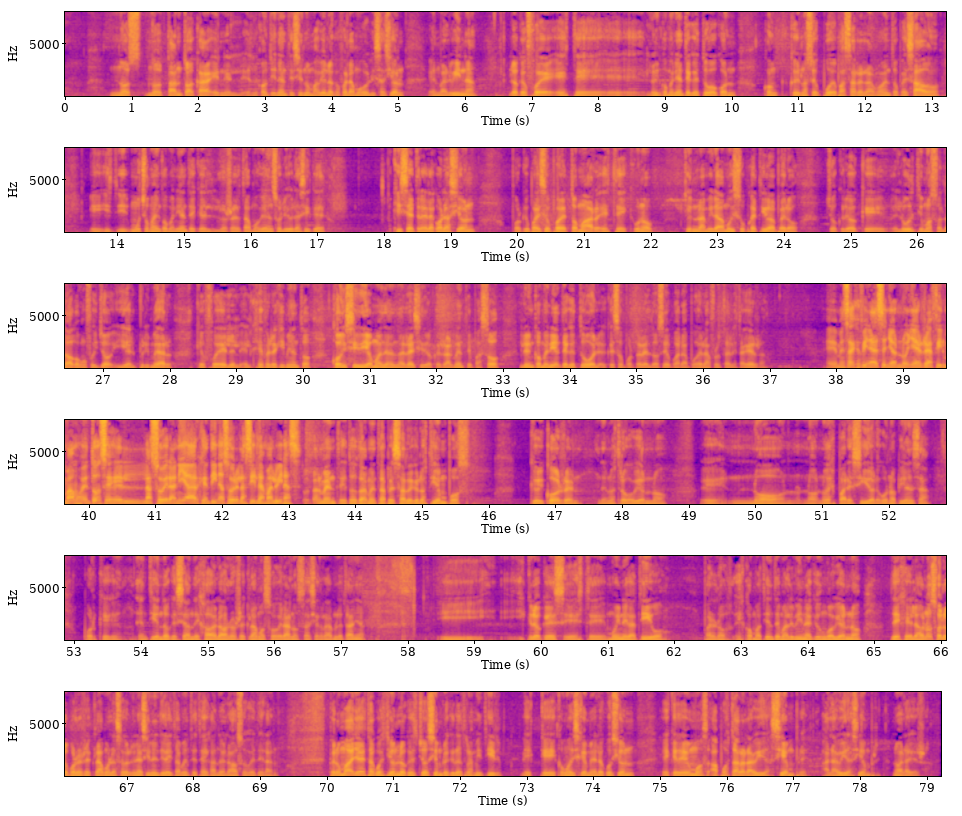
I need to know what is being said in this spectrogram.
no, no tanto acá en el, continente, sino más bien lo que fue la movilización en Malvina, lo que fue este, eh, lo inconveniente que tuvo con, que no se puede pasar el armamento pesado y, muchos más inconvenientes que él lo relata muy bien en su libro, así que quise traer a colación porque por ahí se puede tomar este, que uno tiene una mirada muy subjetiva, pero yo creo que el último soldado como fui yo y el primer que fue el, jefe de regimiento coincidíamos en el análisis de lo que realmente pasó y lo inconveniente que tuvo que soportar el 12 para poder afrontar esta guerra. Eh, mensaje final, señor Núñez. ¿Reafirmamos entonces la soberanía argentina sobre las Islas Malvinas? Totalmente, totalmente, a pesar de que los tiempos que hoy corren de nuestro gobierno eh, no, no, no es parecido a lo que uno piensa porque entiendo que se han dejado de lado los reclamos soberanos hacia Gran Bretaña y, creo que es este, muy negativo para los excombatientes Malvinas que un gobierno deje de lado, no solo por el reclamo de la soberanía, sino indirectamente está dejando de lado a sus veteranos. Pero más allá de esta cuestión, lo que yo siempre quiero transmitir es que, como dice en mi locución, es que debemos apostar a la vida, siempre, a la vida siempre, no a la guerra.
